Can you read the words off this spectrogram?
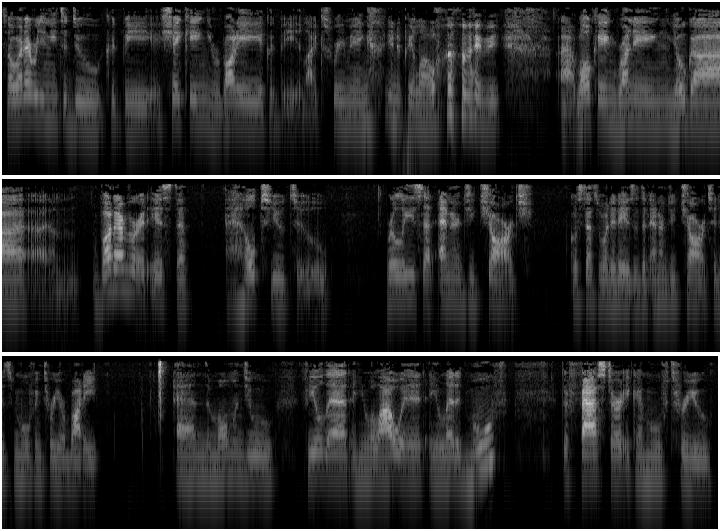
So, whatever you need to do, it could be shaking your body, it could be like screaming in a pillow, maybe uh, walking, running, yoga, um, whatever it is that helps you to release that energy charge because that's what it is. It's an energy charge and it's moving through your body. And the moment you feel that and you allow it and you let it move the faster it can move through you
